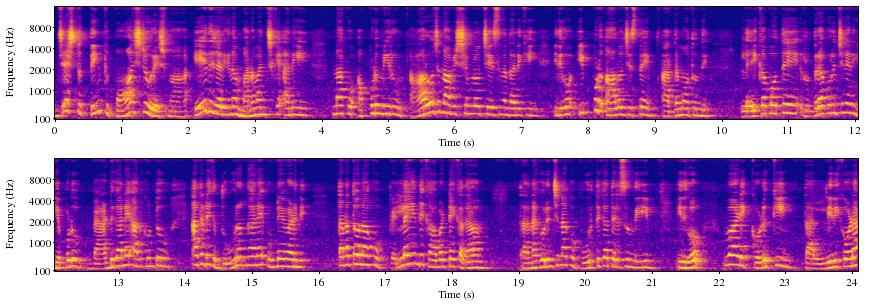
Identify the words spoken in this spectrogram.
జస్ట్ థింక్ పాజిటివ్ రేష్మ ఏది జరిగినా మన మంచికే అని నాకు అప్పుడు మీరు ఆ రోజు నా విషయంలో చేసిన దానికి ఇదిగో ఇప్పుడు ఆలోచిస్తే అర్థమవుతుంది. లేకపోతే రుద్ర గురించి నేను ఎప్పుడు బ్యాడ్గానే అనుకుంటూ అతడికి దూరంగానే ఉండేవాడిని. తనతో నాకు పెళ్ళయింది కాబట్టే కదా. తన గురించి నాకు పూర్తిగా తెలిసింది. ఇదిగో వాడి కొడుక్కి తల్లిని కూడా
